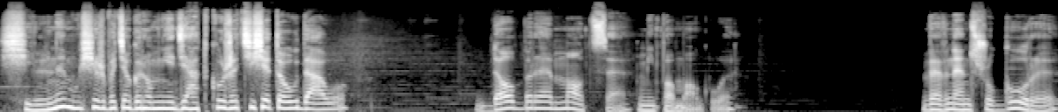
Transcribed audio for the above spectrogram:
Silny musisz być ogromnie, dziadku, że ci się to udało. Dobre moce mi pomogły. We wnętrzu góry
